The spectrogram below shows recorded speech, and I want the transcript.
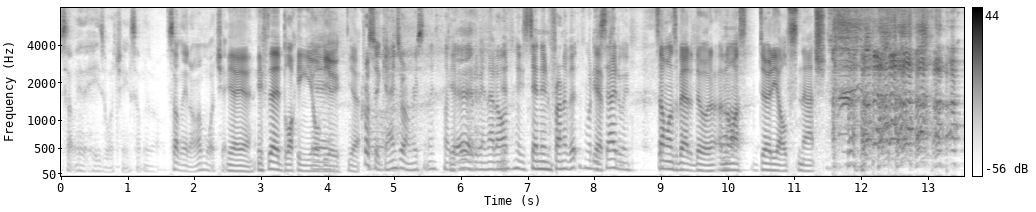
something that he's watching. Something. Something that I'm watching. Yeah, yeah. If they're blocking your Yeah. view, yeah. CrossFit Games were on recently. Like Yeah. it would have been that on. He's standing in front of it. What do you say to him? Someone's about to do a, a nice, dirty old snatch.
